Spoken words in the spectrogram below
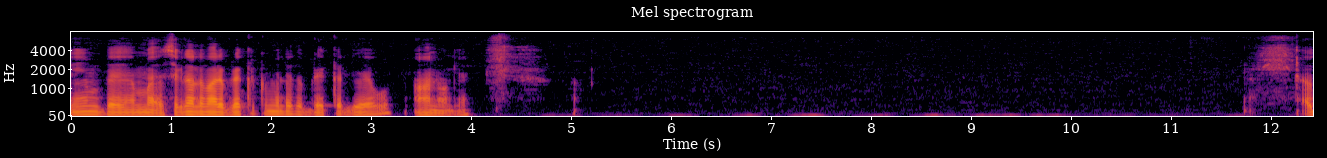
سگنل ہمارے بریکر کو ملے تو بریکر جو ہے وہ آن ہو گیا۔ اب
